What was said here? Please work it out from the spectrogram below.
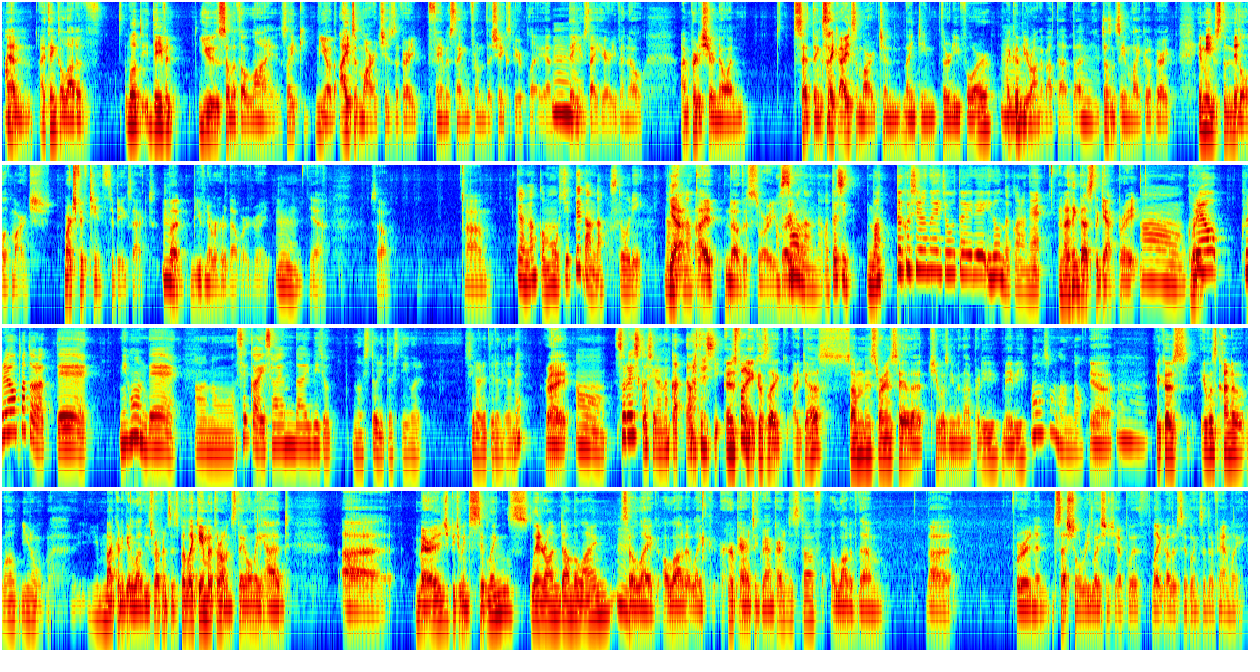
And I think a lot of, well, they even use some of the lines. Like, you know, the Ides of March is a very famous thing from the Shakespeare play, and they use that here, even though I'm pretty sure no one said things like Ides of March in 1934. I could be wrong about that, but it doesn't seem like a very, it means the middle of March, March 15th to be exact. But you've never heard that word, right? Yeah. So. じゃあなんかもう知ってたんだ、ストーリー。 なんとな Yeah, く。I know this story あ very そう well. なんだ。私、全く知らない状態で挑んだからね。And I think that's the gap, right? うん。クレオ、クレオパトラって、日本で、あの、世界三大美女の一人として言われ、知られてるんだよね。Right. うん。それしか知らなかった、私。And it's funny because, like, I guess some historians say that she wasn't even that pretty. Maybe, ああ、そうなんだ。yeah, because it was kind of well, you know, you're not going to get a lot of these references, but like Game of Thrones, they only had uh, marriage between siblings later on down the line. So, like, a lot of like her parents and grandparents and stuff, a lot of them uh, were in an ancestral relationship with like other siblings in their family.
